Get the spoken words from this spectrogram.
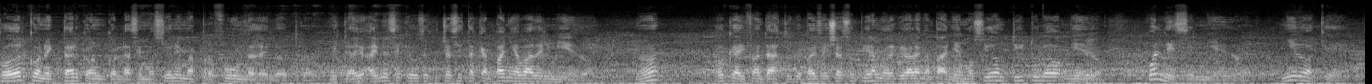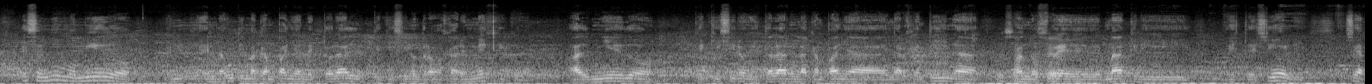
poder conectar con, las emociones más profundas del otro. ¿Viste? Hay, veces que vos escuchás esta campaña va del miedo, ¿no? Ok, fantástico, parece ya supiéramos de qué va la campaña. Emoción, título, miedo. ¿Cuál es el miedo? ¿Miedo a qué? ¿Es el mismo miedo en, la última campaña electoral que quisieron trabajar en México? ¿Al miedo que quisieron instalar en la campaña en Argentina cuando fue Macri este, Scioli? O sea,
